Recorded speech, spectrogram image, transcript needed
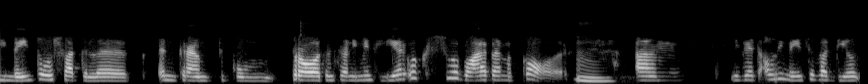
die mentors wat hulle inkry om te kom praat en so en die mense leer ook so baie by mekaar. Mm. Um jy weet al die mense wat deel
